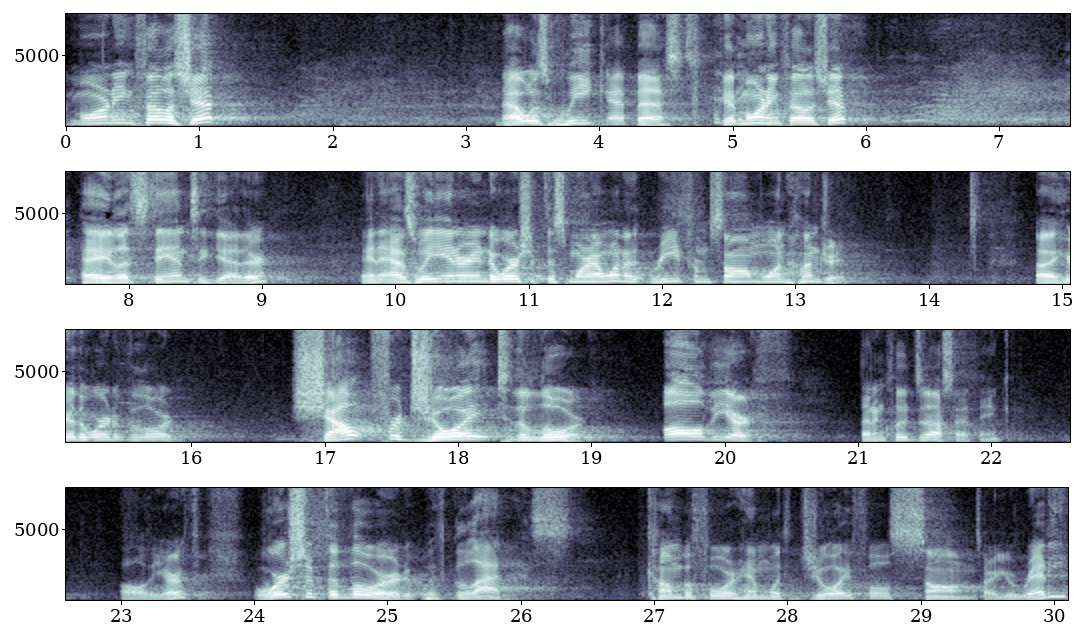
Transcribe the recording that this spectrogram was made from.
Good morning, fellowship. That was weak at best. Good morning, fellowship. Hey, let's stand together. And as we enter into worship this morning, I want to read from Psalm 100. Uh, hear the word of the Lord. Shout for joy to the Lord, all the earth. That includes us, I think. All the earth. Worship the Lord with gladness. Come before him with joyful songs. Are you ready?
